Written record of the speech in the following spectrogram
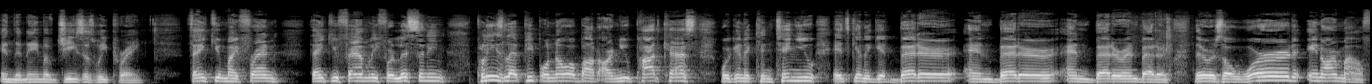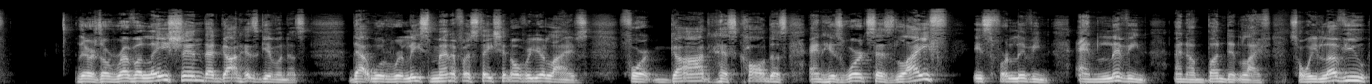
In the name of Jesus, we pray. Thank you, my friend. Thank you, family, for listening. Please let people know about our new podcast. We're going to continue. It's going to get better and better and better and better. There is a word in our mouth. There's a revelation that God has given us that will release manifestation over your lives. For God has called us and his word says life is for living and living an abundant life. So we love you.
